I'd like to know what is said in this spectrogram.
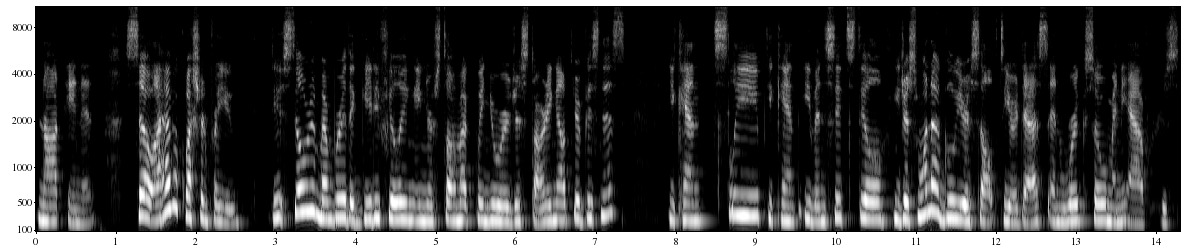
not in it. So, I have a question for you. Do you still remember the giddy feeling in your stomach when you were just starting out your business? You can't sleep, you can't even sit still, you just want to glue yourself to your desk and work so many hours.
